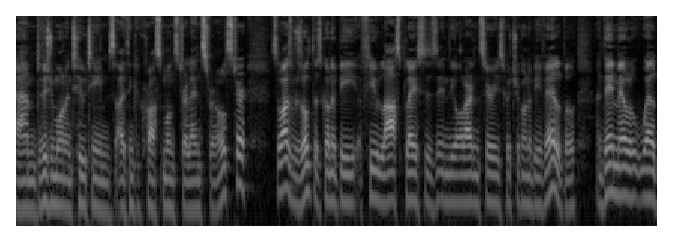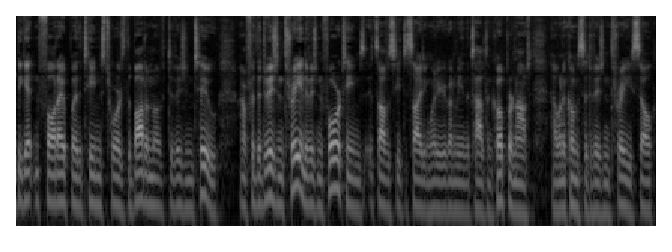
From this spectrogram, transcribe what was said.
um, Division 1 and 2 teams, I think, across Munster, Leinster, and Ulster. So as a result, there's going to be a few last places in the All Ireland series which are going to be available, and they may well be getting fought out by the teams towards the bottom of Division 2. And for the Division 3 and Division 4 teams, it's obviously deciding whether you're going to be in the Tailteann Cup or not uh, when it comes to Division 3. So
